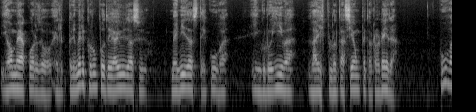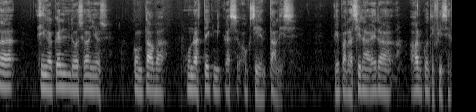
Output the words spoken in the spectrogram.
yo me acuerdo, el primer grupo de ayudas venidas de Cuba incluía la explotación petrolera. Cuba en aquellos años contaba unas técnicas occidentales para China era algo difícil.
